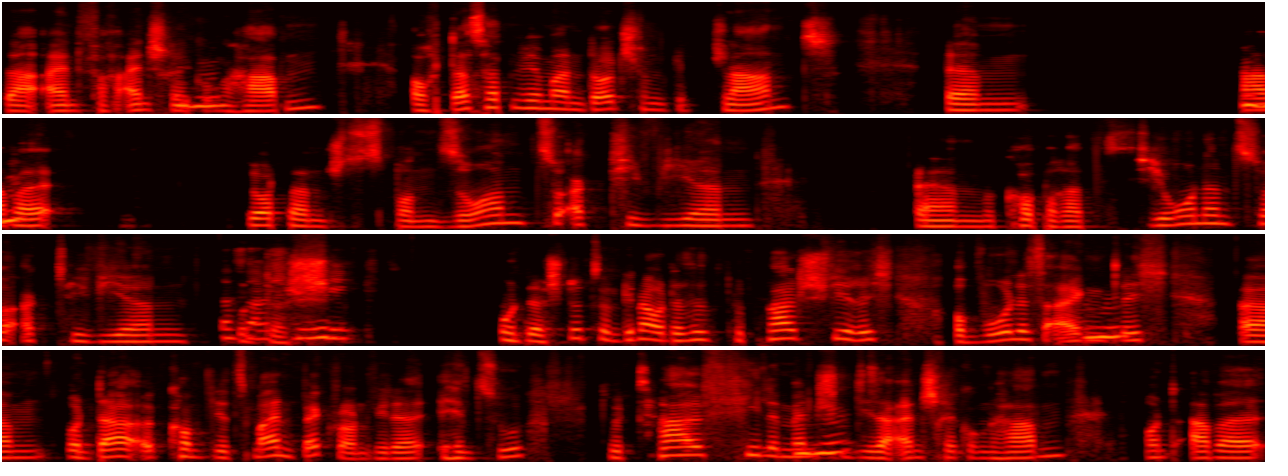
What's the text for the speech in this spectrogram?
da einfach Einschränkungen mhm. haben. Auch das hatten wir mal in Deutschland geplant. Ähm, mhm. Aber dort dann Sponsoren zu aktivieren, ähm, Kooperationen zu aktivieren. Das war schwierig. Unterstützung, genau, das ist total schwierig, obwohl es eigentlich, mhm. ähm, und da kommt jetzt mein Background wieder hinzu, total viele Menschen mhm. diese Einschränkungen haben und aber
